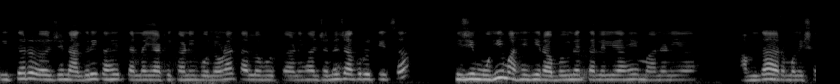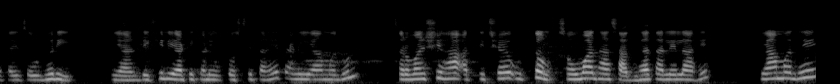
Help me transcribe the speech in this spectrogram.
इतर जे नागरिक आहेत त्यांना या ठिकाणी बोलवण्यात आलं होतं आणि हा जनजागृतीचा ही जी मोहीम आहे ही राबविण्यात आलेली आहे. माननीय आमदार मनीषाताई चौधरी या देखील या ठिकाणी उपस्थित आहेत आणि यामधून सर्वांशी हा अतिशय उत्तम संवाद हा साधण्यात आलेला आहे. यामध्ये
